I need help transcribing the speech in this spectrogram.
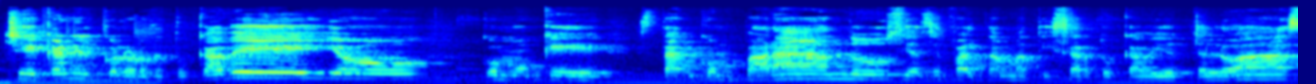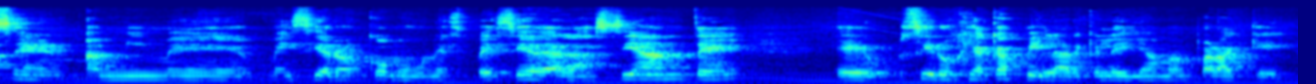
checan el color de tu cabello, como que están comparando, si hace falta matizar tu cabello te lo hacen. A mí me, me hicieron como una especie de alaciante eh, cirugía capilar que le llaman para que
